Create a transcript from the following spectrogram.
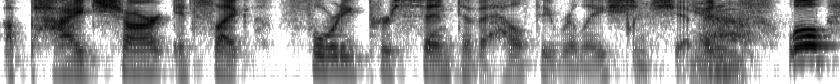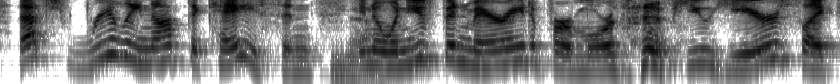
a pie chart, it's like forty percent of a healthy relationship. And well, that's really not the case. And you know, when you've been married for more than a few years, like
